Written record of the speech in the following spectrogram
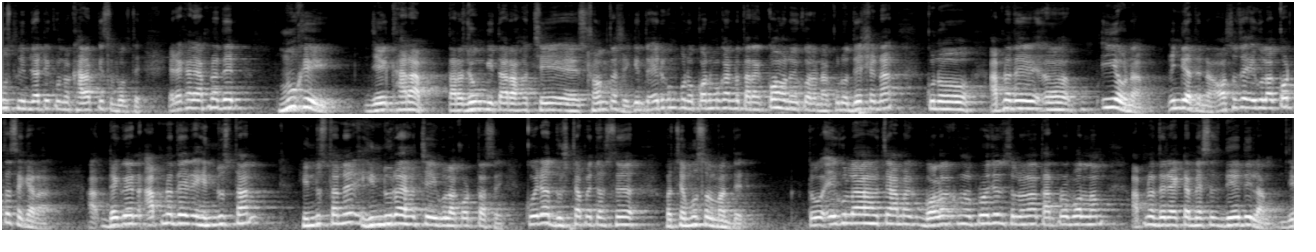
মুসলিম জাতি কোনো খারাপ কিছু বলতে। এটা খালি আপনাদের মুখেই যে খারাপ, তারা জঙ্গি, তারা হচ্ছে সন্ত্রাসী। কিন্তু এরকম কোনো কর্মকাণ্ড তারা কখনোই করে না। কোনো দেশে না, কোনো আপনাদের ইয়েও না, ইন্ডিয়াতে না। অথচ এগুলা করতেছে কারা? দেখবেন আপনাদের হিন্দুস্তান হিন্দুস্তানের হিন্দুরাই হচ্ছে এগুলা করতেছে। কইরা দুষ্টাপাইতে হচ্ছে হচ্ছে মুসলমানদের। তো এগুলা হচ্ছে আমার বলার কোনো প্রয়োজন ছিল না, তারপর বললাম, আপনাদের একটা মেসেজ দিয়ে দিলাম যে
